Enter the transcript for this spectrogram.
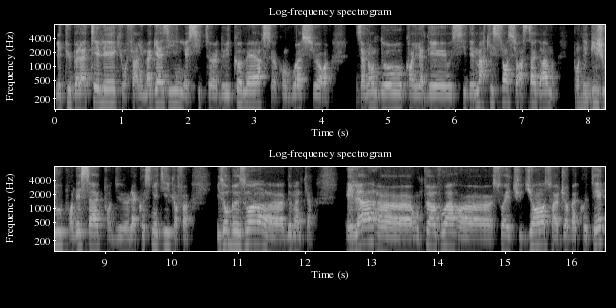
les pubs à la télé, qui vont faire les magazines, les sites de e-commerce qu'on voit sur Zalando, quand il y a des, aussi des marques qui se lancent sur Instagram pour des mhm. bijoux, pour des sacs, pour de la cosmétique. Enfin, ils ont besoin de mannequins. Et là, euh, on peut avoir euh, soit étudiant, soit un job à côté.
